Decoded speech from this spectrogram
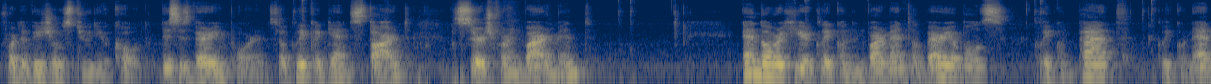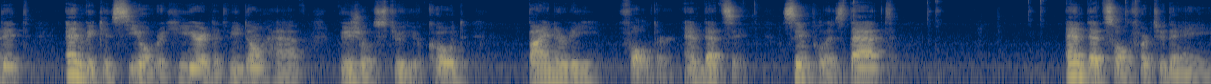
for the Visual Studio Code. This is very important. So click again Start search for environment. And over here, click on environmental variables, click on path, click on edit, and we can see over here that we don't have Visual Studio Code binary folder. And that's it. Simple as that. And that's all for today.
